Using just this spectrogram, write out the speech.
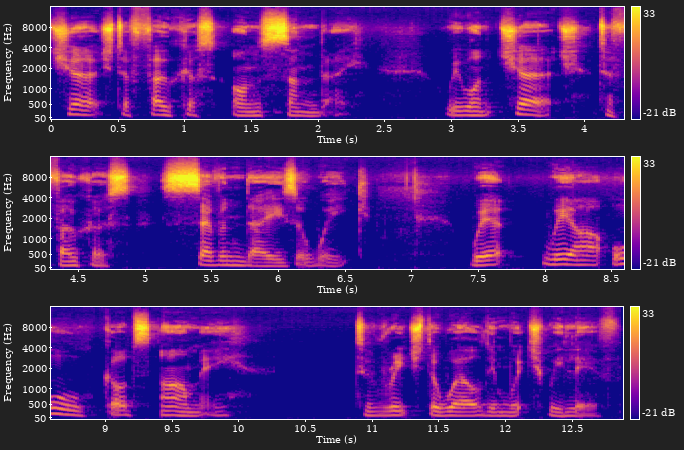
church to focus on Sunday. We want church to focus seven days a week. We're, we are all God's army to reach the world in which we live.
